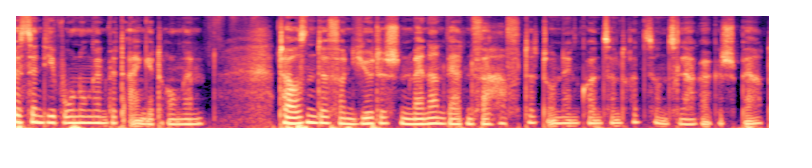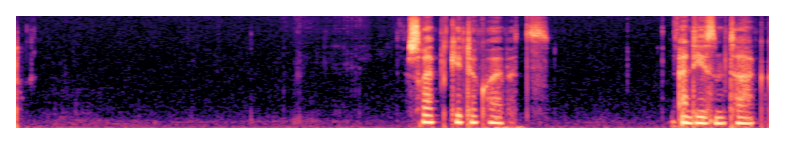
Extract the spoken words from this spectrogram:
Bis in die Wohnungen wird eingedrungen, Tausende von jüdischen Männern werden verhaftet und in Konzentrationslager gesperrt. Schreibt Gitte Kolbitz. An diesem Tag.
